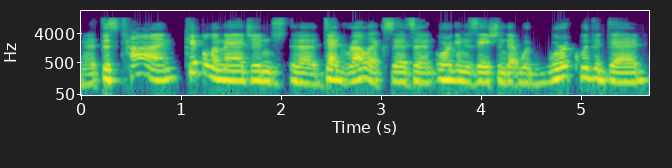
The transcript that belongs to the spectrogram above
And at this time, Kippel imagined uh, Dead Relix as an organization that would work with the dead,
